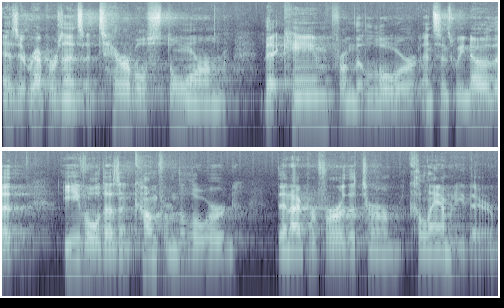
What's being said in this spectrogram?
as it represents a terrible storm that came from the Lord. And since we know that evil doesn't come from the Lord, then I prefer the term calamity there.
